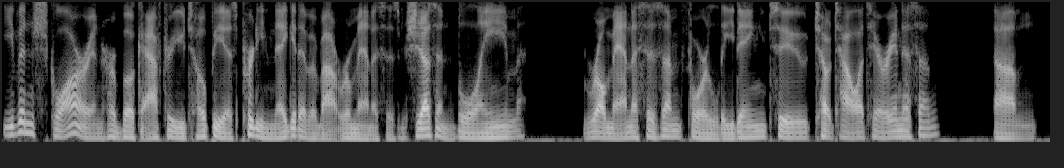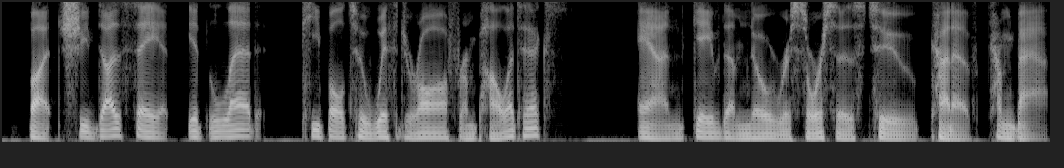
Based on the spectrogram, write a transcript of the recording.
even Shklar in her book After Utopia is pretty negative about Romanticism. She doesn't blame Romanticism for leading to totalitarianism, um, but she does say it, it led people to withdraw from politics and gave them no resources to kind of combat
